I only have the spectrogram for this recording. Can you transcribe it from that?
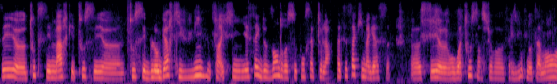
c'est euh, toutes ces marques et tous ces euh, tous ces blogueurs qui vivent, enfin qui essayent de vendre ce concept-là. En fait, c'est ça qui m'agace. C'est on voit tous hein, sur Facebook notamment.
